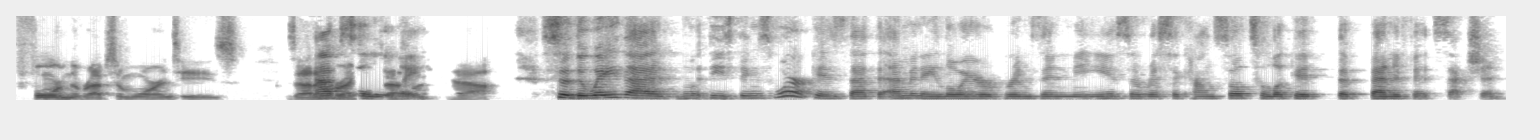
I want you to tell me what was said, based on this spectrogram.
form the reps and warranties. Is that a Absolutely. Yeah. So the way that these things work is that the M&A lawyer brings in me as ERISA counsel to look at the benefits section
